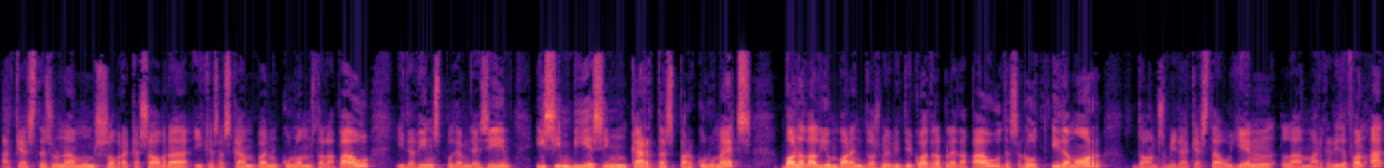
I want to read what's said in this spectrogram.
Aquesta és una amb un sobre que s'obre i que s'escampen coloms de la pau. I de dins podem llegir i si enviéssim cartes per colomets, bon Nadal i un bon any 2024 ple de pau, de salut i d'amor. Doncs mira, aquesta oient, la Margarida Font... Ah,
